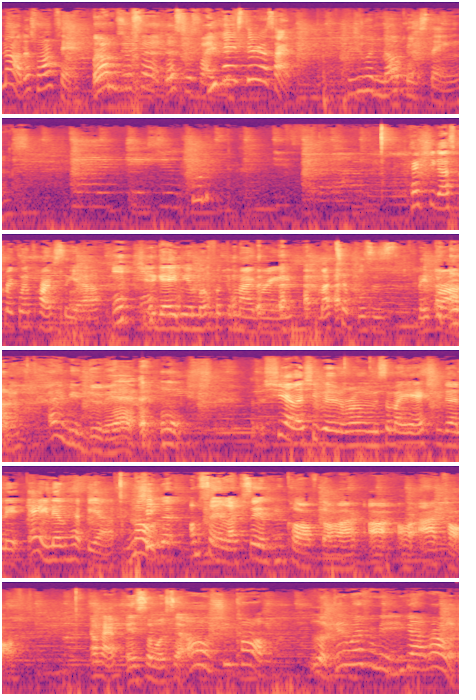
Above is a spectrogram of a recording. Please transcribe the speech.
No, that's what I'm saying. But I'm just saying that's just like You can't stereotype. Because you wouldn't know these things. Here she goes sprinkling parsley, y'all. She gave me a motherfucking migraine. My temples is they throbbing. I didn't mean to do that. She had like she been in the room and somebody actually done it. They ain't never happy y'all. no, She- that, I'm saying like say if you coughed or I, or, or I coughed okay. and someone said, "Oh, she coughed." Look, get away from me. You got Rona.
